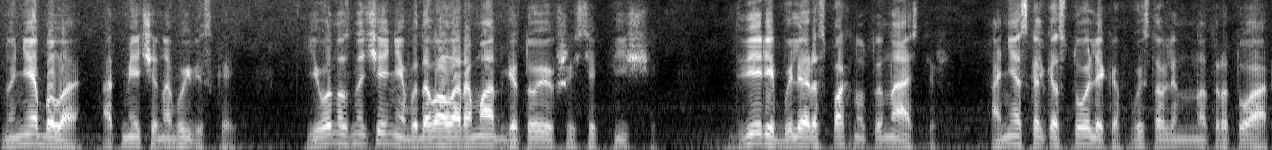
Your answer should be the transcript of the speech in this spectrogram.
но не было отмечено вывеской. Его назначение выдавал аромат готовившейся пищи. Двери были распахнуты настежь, а несколько столиков выставлены на тротуар.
